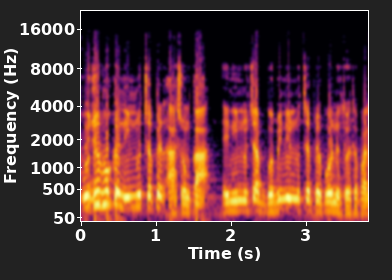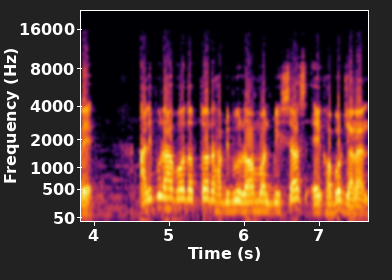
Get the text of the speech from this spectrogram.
পুজোর মুখে নিম্নচাপের আশঙ্কা। এই নিম্নচাপ গভীর নিম্নচাপে পরিণত হতে পারে। আলিপুর আবহাওয়া দপ্তর হাবিবুর রহমান বিশ্বাস এই খবর জানান।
